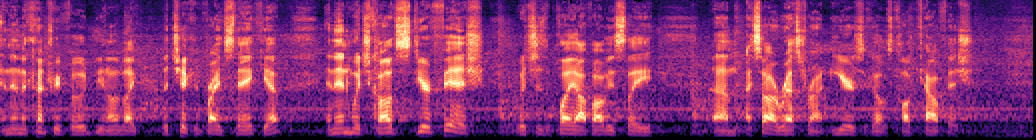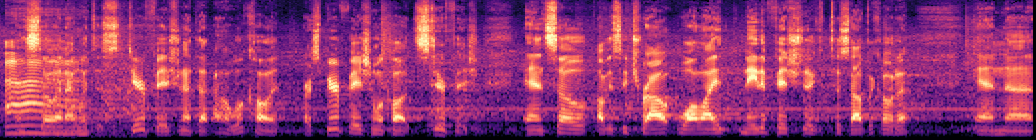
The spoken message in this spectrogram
and then the country food, you know, like the chicken fried steak, yep. And then which called steer fish, which is a play off, obviously. Um, I saw a restaurant years ago. It was called Cowfish. And so, and I went to steerfish, and I thought, oh, we'll call it our spearfish, and we'll call it steerfish. And so, obviously, trout, walleye, native fish to, to South Dakota, and uh,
